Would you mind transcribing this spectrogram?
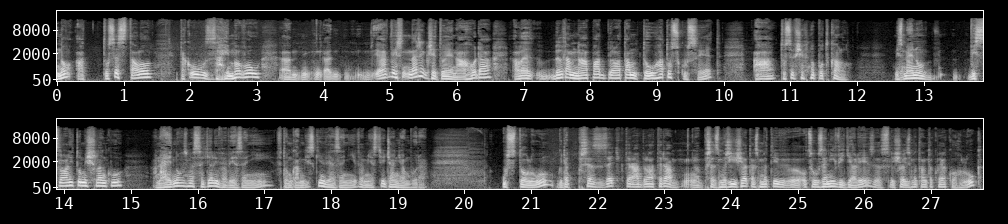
no a to se stalo takovou zajímavou, já bych neřekl, že to je náhoda, ale byl tam nápad, byla tam touha to zkusit a to se všechno potkalo. My jsme jenom vyslali tu myšlenku, a najednou jsme seděli ve vězení, v tom gambijském vězení ve městě Džanjambure. U stolu, kde přes zeď, která byla teda mm, přes mříže, tak jsme ty eh, odsouzený viděli, slyšeli jsme tam takový jako hluk,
